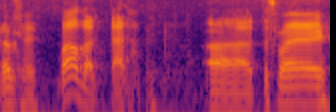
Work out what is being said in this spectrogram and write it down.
Okay. Well, that, that happened. Uh, this way.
